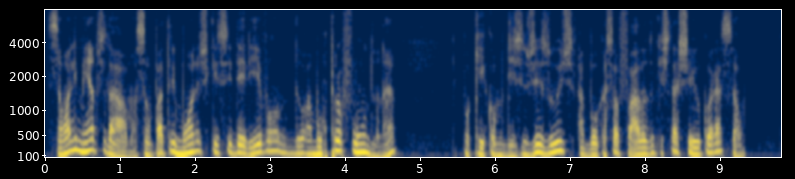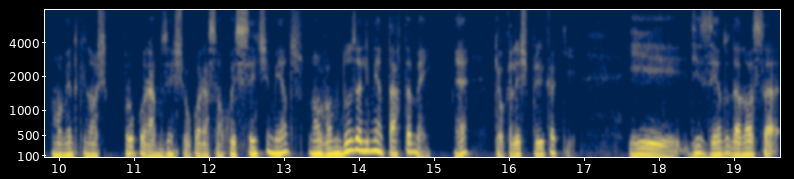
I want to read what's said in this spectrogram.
são alimentos da alma, são patrimônios que se derivam do amor profundo, né? Porque, como disse Jesus, a boca só fala do que está cheio o coração. No momento que nós procurarmos encher o coração com esses sentimentos, nós vamos nos alimentar também, né? Que é o que ela explica aqui. E dizendo da nossa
